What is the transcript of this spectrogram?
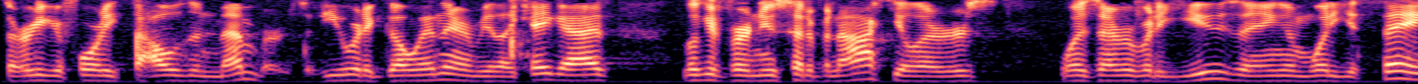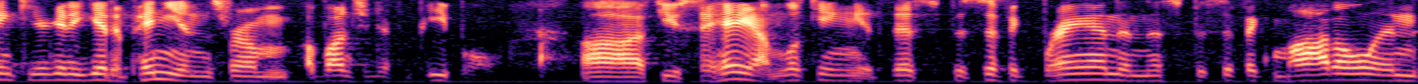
thirty or forty thousand members. If you were to go in there and be like, "Hey guys, looking for a new set of binoculars. What is everybody using, and what do you think?" You're gonna get opinions from a bunch of different people. Uh, if you say, "Hey, I'm looking at this specific brand and this specific model and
